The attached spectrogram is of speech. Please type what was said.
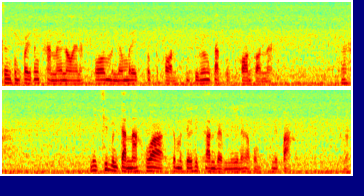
ซึ่งผมก็จะต้องทานน้อยๆนะ เพราะมันยังไม่ได้ตกตะกอนจริงๆต้องตักตกตะกอนก่อนนะ ไม่คิดเหมือนกันนะ ว่าจะมาเจอเหตุการณ์แบบนี้นะครับ ผมในป่านะ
